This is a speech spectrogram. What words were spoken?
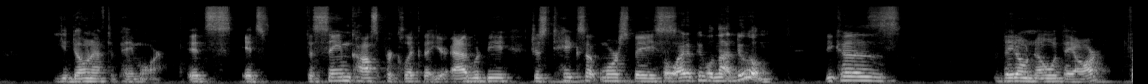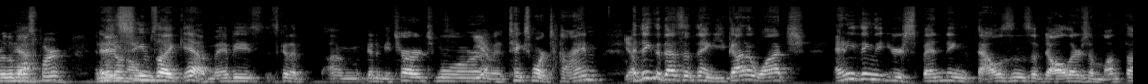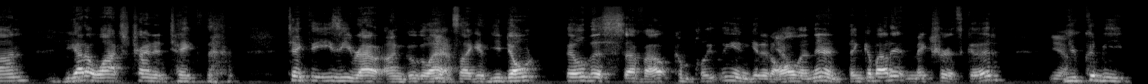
You don't have to pay more. It's it's the same cost per click that your ad would be, just takes up more space. So why do people not do them? Because they don't know what they are for the yeah. most part. And, and it seems know. like, yeah, maybe it's gonna I'm gonna be charged more. Yeah. I mean, it takes more time. Yep. I think that that's the thing. You got to watch anything that you're spending thousands of dollars a month on you mm-hmm. got to watch trying to take the take the easy route on Google Ads. Yeah. Like if you don't fill this stuff out completely and get it all in there and think about it and make sure it's good, yeah. you could be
